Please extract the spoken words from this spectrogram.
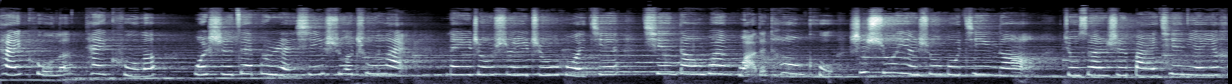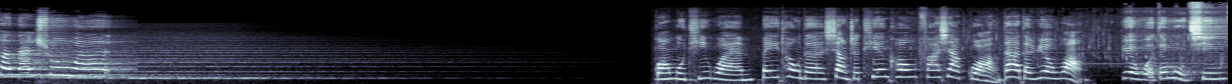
太苦了，太苦了！我实在不忍心说出来。那一种水煮火煎、千刀万剐的痛苦，是说也说不尽的。就算是百千年，也很难说完。”光目听完，悲痛地向着天空发下广大的愿望：愿我的母亲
